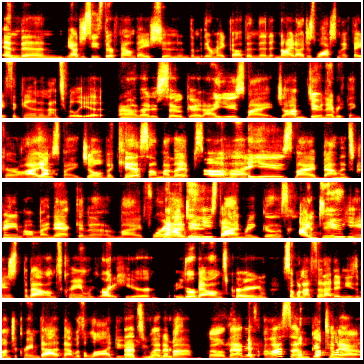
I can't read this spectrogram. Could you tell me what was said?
And then yeah, I just use their foundation and the, their makeup. And then at night I just wash my face again, and that's really it. Oh, that is so good. I use my, I'm doing everything, girl. I Yeah. use my Julva Kiss on my lips. Uh huh. I use my balance cream on my neck and uh, my forehead. I do use that. wrinkles. I do use the balance cream right here, your balance cream. So when I said I didn't use a bunch of cream, that that was a lie. I do That's one of them. Well, that is awesome. Good to know.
